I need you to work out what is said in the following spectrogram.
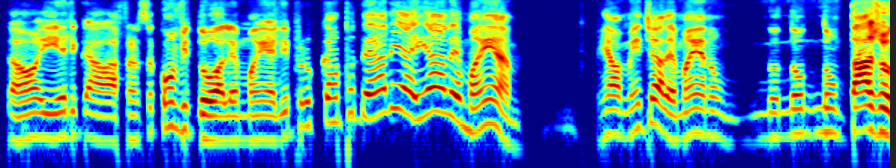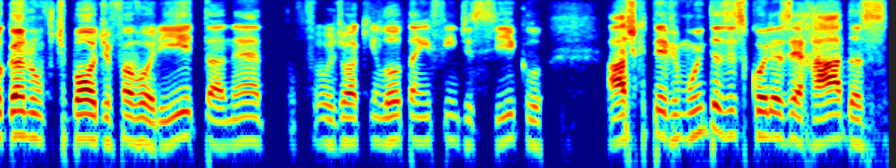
Então, e ele, a França convidou a Alemanha ali para o campo dela, e aí a Alemanha, realmente a Alemanha não, não, não tá jogando um futebol de favorita, né? O Joaquim Low está em fim de ciclo. Acho que teve muitas escolhas erradas.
